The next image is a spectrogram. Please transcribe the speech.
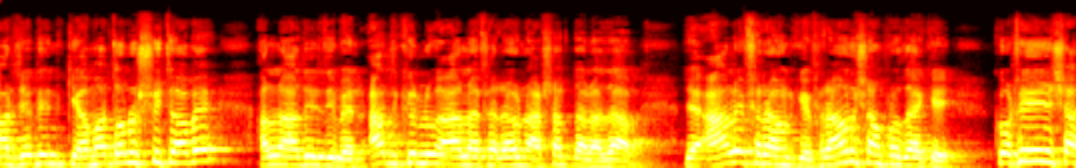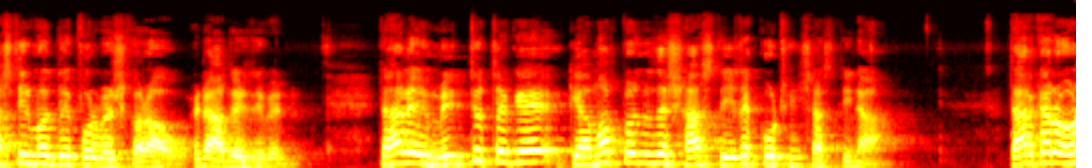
আর যেদিন কিয়ামাত অনুষ্ঠিত হবে, আল্লাহ আদেশ দিবেন, আদখিলু আল্লাহ ফেরাউন আসাদ আল আজাব যে আলে ফেরাউনকে, ফেরাউন সম্প্রদায়কে কঠিন শাস্তির মধ্যে প্রবেশ করাও, এটা আদেশ দিবেন। তাহলে এই মৃত্যু থেকে কেয়ামত পর্যন্ত শাস্তি, এটা কঠিন শাস্তি না। তার কারণ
